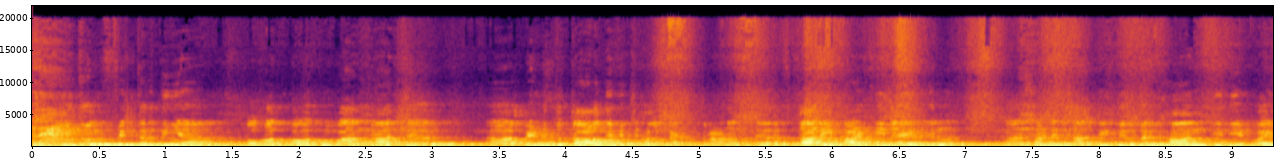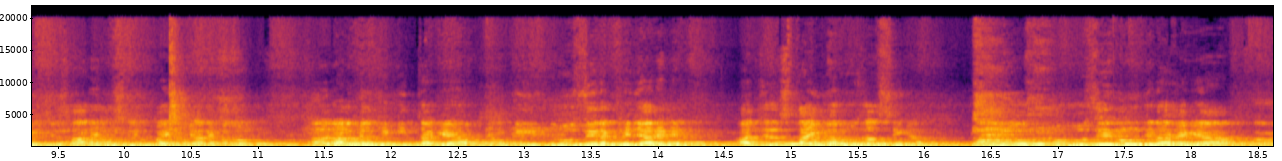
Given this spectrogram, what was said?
ਈਦ ਉਲ ਫਿਤਰ ਦੀਆਂ ਬਹੁਤ ਬਹੁਤ ਮੁਬਾਰਕਾਂ। ਅੱਜ ਪਿੰਡ ਦੁਤਾਲ ਦੇ ਵਿੱਚ ਹਲਕਾ ਸ਼ੁਤਰਾਣਾ 'ਚ ਰਫਤਾਰੀ ਪਾਰਟੀ ਦਾ ਆਯੋਜਨ ਸਾਡੇ ਸਾਥੀ ਦਿਲਬਰ ਖਾਨ ਜੀ ਦੀ ਅਗਵਾਈ 'ਚ ਸਾਰੇ ਮੁਸਲਿਮ ਭਾਈਚਾਰੇ ਵੱਲੋਂ ਰਲ ਮਿਲ ਕੇ ਕੀਤਾ ਗਿਆ ਕਿਉਂਕਿ ਰੋਜ਼ੇ ਰੱਖੇ ਜਾ ਰਹੇ ਨੇ। ਅੱਜ 27ਵਾਂ ਰੋਜ਼ਾ ਸੀਗਾ ਔਰ ਉਹ ਰੋਜ਼ੇ ਨੂੰ ਜਿਹੜਾ ਹੈਗਾ ਅ,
